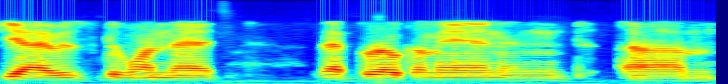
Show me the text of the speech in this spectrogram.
yeah, I was the one that that broke them in, and um,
